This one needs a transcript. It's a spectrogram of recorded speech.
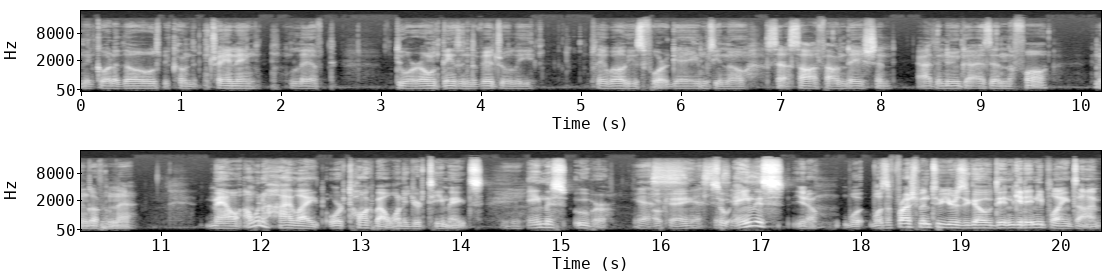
we go to those, we come to training, lift, do our own things individually, play well these four games. You know, set a solid foundation, add the new guys in the fall, and then go from there. Now, I want to highlight or talk about one of your teammates, Amos Uber. Yes. Okay, yes, so yes, yes. Amos, you know, w- was a freshman two years ago, didn't get any playing time,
